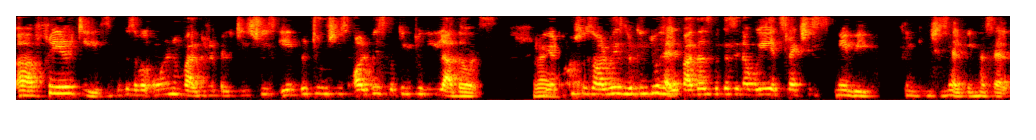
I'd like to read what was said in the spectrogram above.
uh, frailties, because of her own vulnerabilities. She's able to. She's always looking to heal others. Right. You know, she's always looking to help others because in a way it's like she's maybe thinking she's helping herself.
